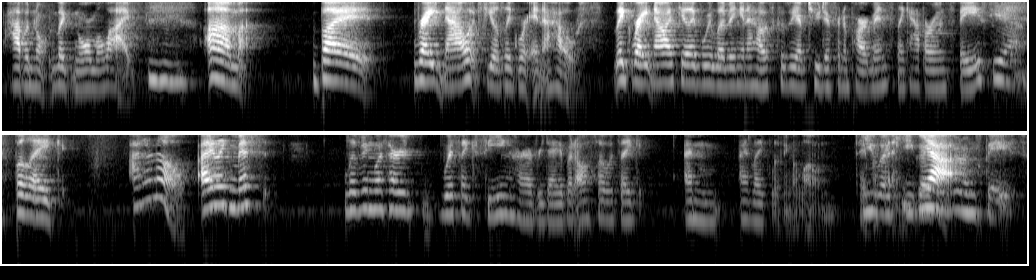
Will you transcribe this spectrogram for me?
have a nor- like normal lives Mm-hmm. um but right now it feels like we're in a house like right now i feel like we're living in a house because we have two different apartments and like have our own space Yeah. but like i don't know i like miss living with her with like seeing her every day but also it's like i'm i like living alone You like thing. you guys yeah have your own space.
